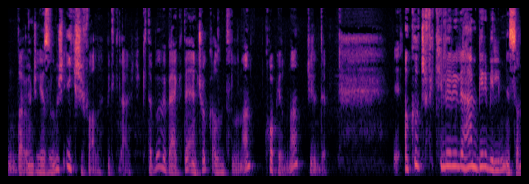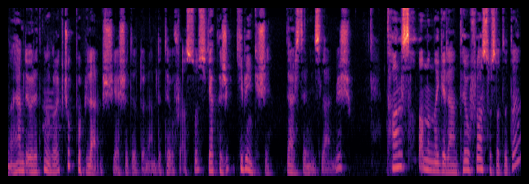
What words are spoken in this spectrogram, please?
da önce yazılmış ilk şifalı bitkiler kitabı ve belki de en çok alıntılanan, kopyalanan cildi. E, akılcı fikirleriyle hem bir bilim insanı hem de öğretmen olarak çok popülermiş yaşadığı dönemde Teofrastos. Yaklaşık 2000 kişi derslerini izlermiş. Tanrısal anlamına gelen Teofrastos adı da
